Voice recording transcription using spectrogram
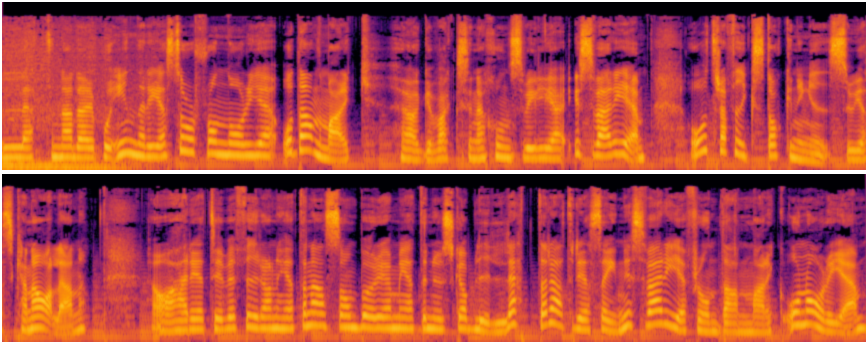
Lättnader på inresor från Norge och Danmark, hög vaccinationsvilja i Sverige och trafikstockning i Suezkanalen. Ja, här är TV4-nyheterna som börjar med att det nu ska bli lättare att resa in i Sverige från Danmark och Norge.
